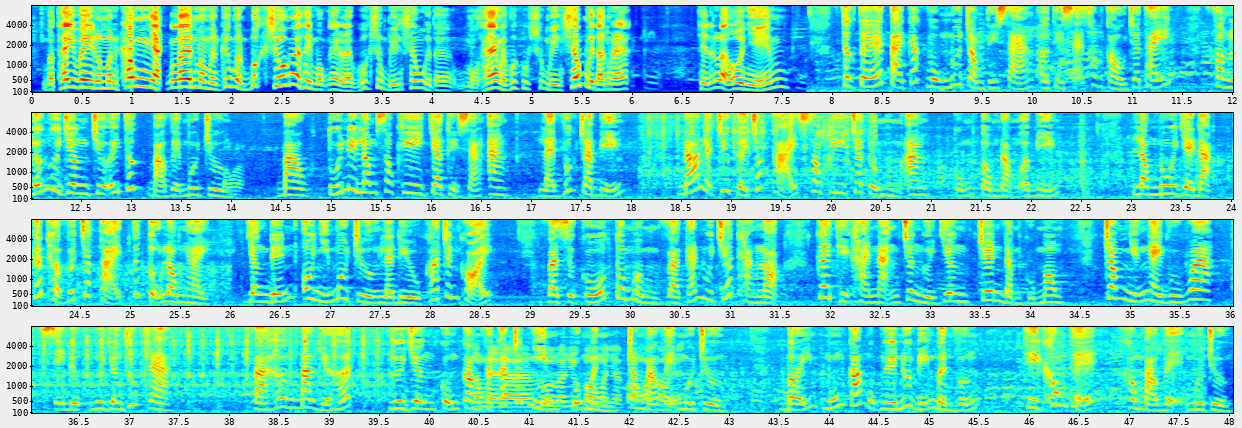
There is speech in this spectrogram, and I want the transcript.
Mà thay vì là mình không nhặt lên mà mình cứ mình vứt xuống ấy, thì một ngày là vứt xuống biển 60 tấn, một tháng là vứt xuống biển 60 tấn rác. Thì nó là ô nhiễm. Thực tế tại các vùng nuôi trồng thủy sản ở thị xã Sông Cầu cho thấy phần lớn ngư dân chưa ý thức bảo vệ môi trường. Bao, túi ni lông sau khi cho thủy sản ăn lại vứt ra biển. Đó là chưa kể chất thải sau khi cho tôm hùm ăn cũng tồn động ở biển. Lòng nuôi dày đặc kết hợp với chất thải tích tụ lâu ngày dẫn đến ô nhiễm môi trường là điều khó tránh khỏi. Và sự cố tôm hùm và cá nuôi chết hàng loạt gây thiệt hại nặng cho người dân trên đầm Cù Mông trong những ngày vừa qua sẽ được người dân rút ra. Và hơn bao giờ hết, người dân cũng cần phải có trách nhiệm của mình trong bảo vệ môi trường. Bởi muốn có một nghề nuôi biển bền vững thì không thể không bảo vệ môi trường.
